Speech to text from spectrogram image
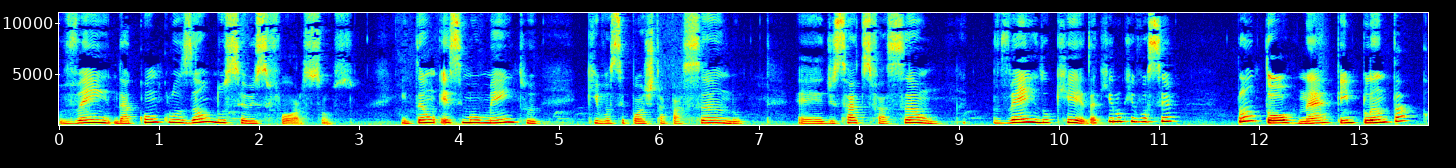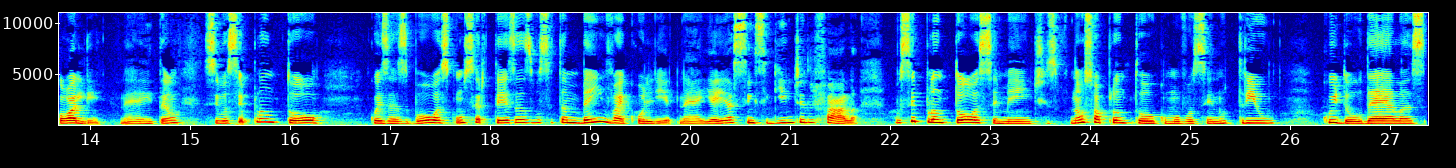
vem da conclusão dos seus esforços. Então, esse momento que você pode estar passando é, de satisfação vem do que? Daquilo que você plantou, né? Quem planta, colhe, né? Então, se você plantou coisas boas, com certeza você também vai colher, né? E aí, assim, seguinte, ele fala: você plantou as sementes, não só plantou, como você nutriu, cuidou delas,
